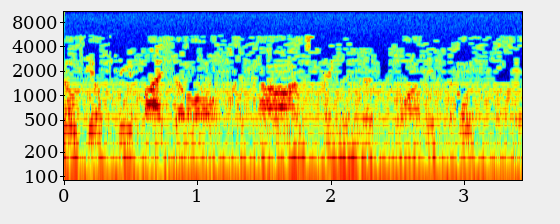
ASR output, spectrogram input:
feel guilty if I don't. Like, oh, I'm singing this one. It's okay.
